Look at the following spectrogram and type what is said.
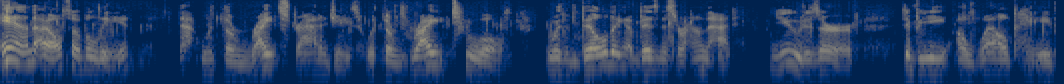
And I also believe that with the right strategies, with the right tools, with building a business around that, you deserve to be a well paid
